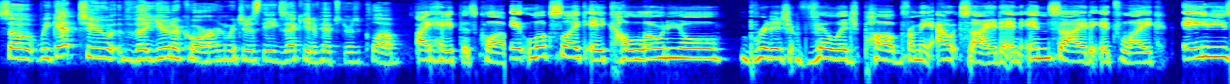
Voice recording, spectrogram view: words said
So we get to the Unicorn, which is the Executive Hipsters Club. I hate this club. It looks like a colonial British village pub from the outside, and inside it's like 80s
